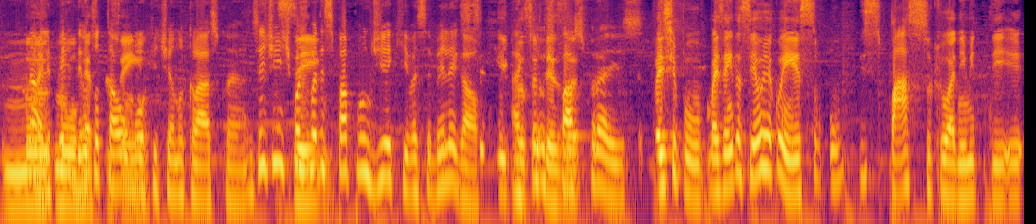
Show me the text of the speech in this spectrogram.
no, não, ele perdeu total o humor que tinha no clássico, é. Se a gente pode Sim. bater esse papo um dia aqui, vai ser bem legal. Sim, com aqui é certeza. espaço pra isso. Mas, tipo, mas ainda assim eu reconheço o espaço que o anime te-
